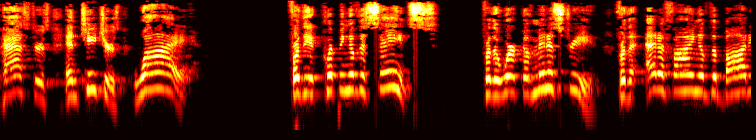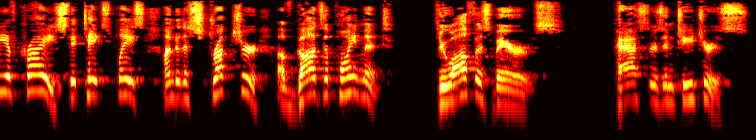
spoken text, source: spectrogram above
pastors and teachers. Why? For the equipping of the saints, for the work of ministry, for the edifying of the body of Christ. It takes place under the structure of God's appointment through office bearers, pastors and teachers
